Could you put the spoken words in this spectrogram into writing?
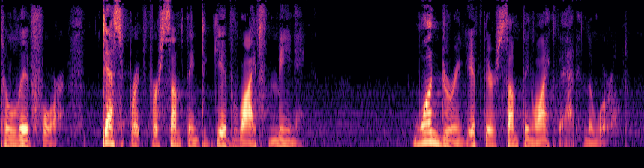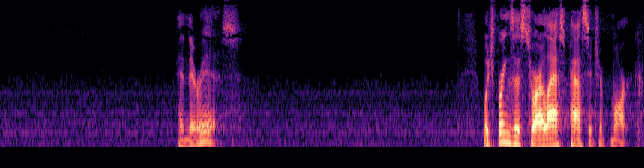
to live for, desperate for something to give life meaning, wondering if there's something like that in the world. And there is. Which brings us to our last passage of Mark.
